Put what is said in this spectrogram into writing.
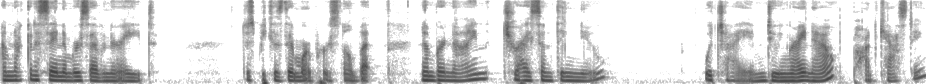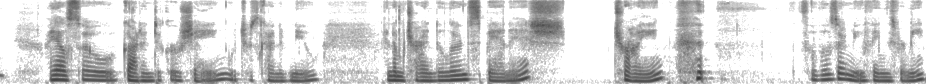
I'm not going to say number seven or eight just because they're more personal, but number nine, try something new, which I am doing right now, podcasting. I also got into crocheting, which was kind of new, and I'm trying to learn Spanish, trying. So those are new things for me.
